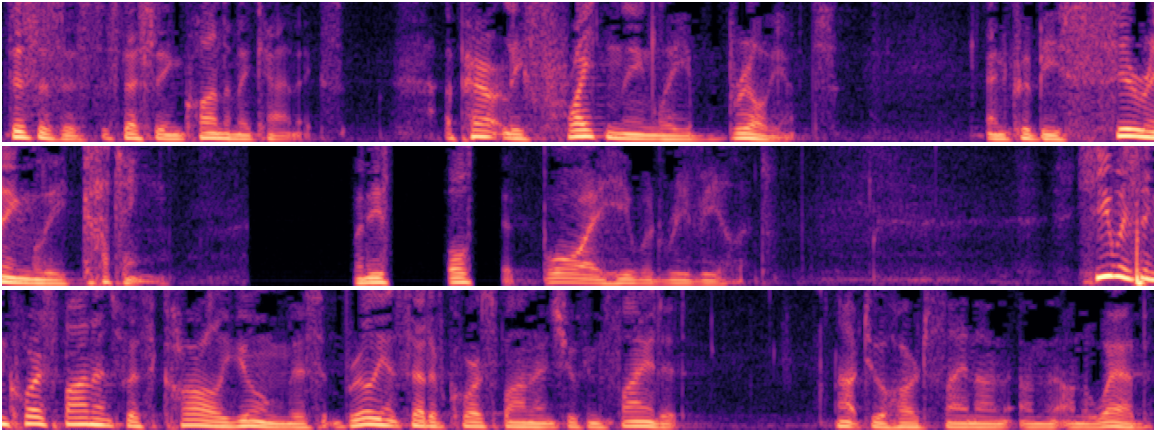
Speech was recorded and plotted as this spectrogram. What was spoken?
physicists, especially in quantum mechanics, apparently frighteningly brilliant and could be searingly cutting. When he said it, boy, he would reveal it. He was in correspondence with Carl Jung, this brilliant set of correspondence, you can find it, not too hard to find on, on, on the web.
